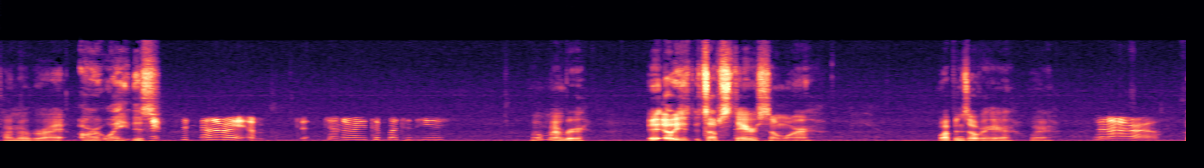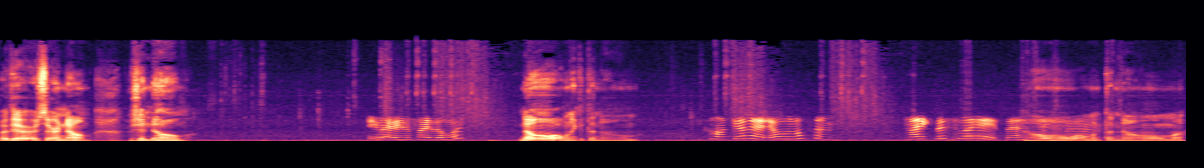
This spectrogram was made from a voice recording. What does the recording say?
If I remember right. Or wait, this. To generate a g- generate a button here. I don't remember. It, oh, it's upstairs somewhere. Weapons over here. Where? There's an arrow. Oh, there is there a gnome? There's a gnome. You ready to fight the horse? No, I want to get the gnome. Can't get it. It won't open. Mike, this way. This No, this I want the gnome.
